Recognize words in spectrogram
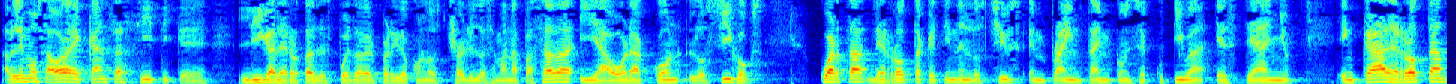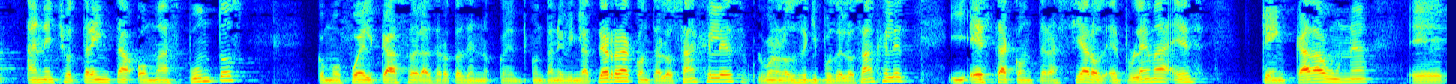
Hablemos ahora de Kansas City, que liga derrotas después de haber perdido con los Chargers la semana pasada y ahora con los Seahawks. Cuarta derrota que tienen los Chiefs en prime time consecutiva este año. En cada derrota han hecho 30 o más puntos, como fue el caso de las derrotas contra Nueva Inglaterra, contra Los Ángeles, bueno, los dos equipos de Los Ángeles, y esta contra Seattle. El problema es que en cada una, eh,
